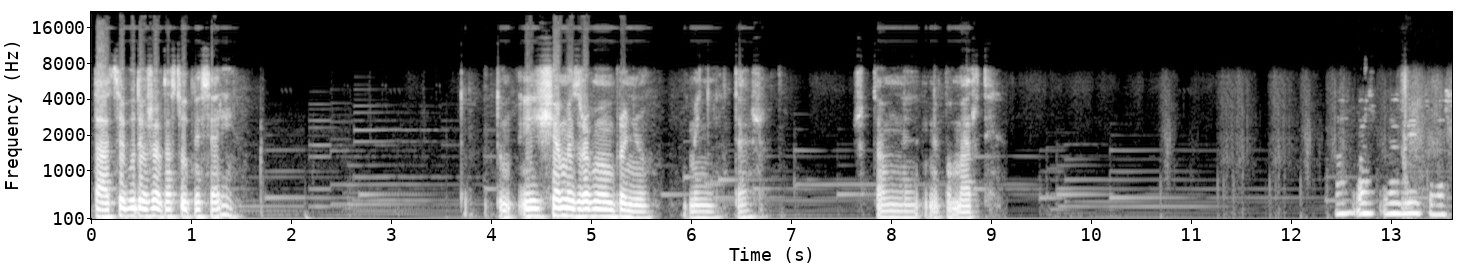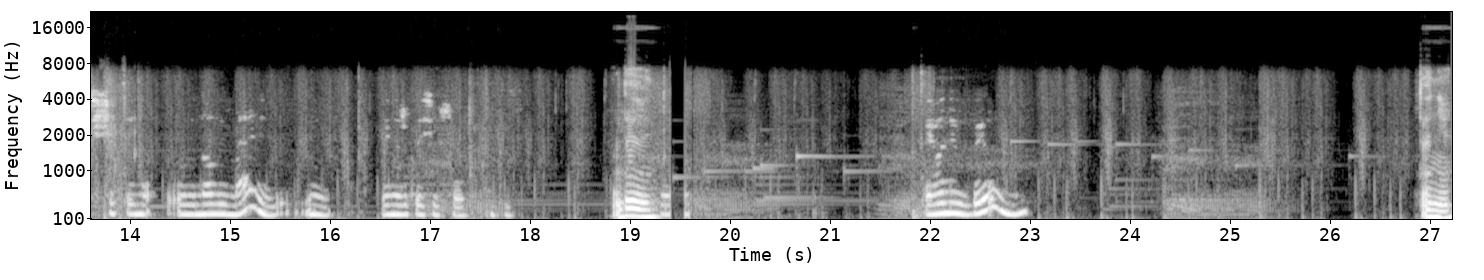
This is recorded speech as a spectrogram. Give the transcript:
Так, це буде вже в наступній серії. Т- Тому- І ще ми зробимо броню. Мені теж. Щоб там не, не померти. у нас, ви дивіться, у нас ще цей но- новий мер, він, ну, він уже кудись ушов. А Де він? Його не вбили, ні? Та ні.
